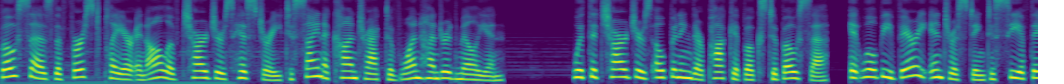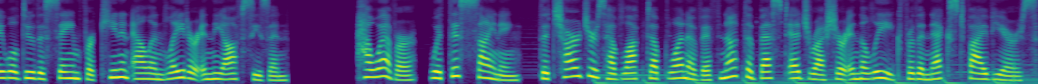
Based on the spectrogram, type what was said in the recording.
Bosa is the first player in all of Chargers history to sign a contract of 100 million. With the Chargers opening their pocketbooks to Bosa, it will be very interesting to see if they will do the same for Keenan Allen later in the offseason. However, with this signing, the Chargers have locked up one of if not the best edge rusher in the league for the next five years.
